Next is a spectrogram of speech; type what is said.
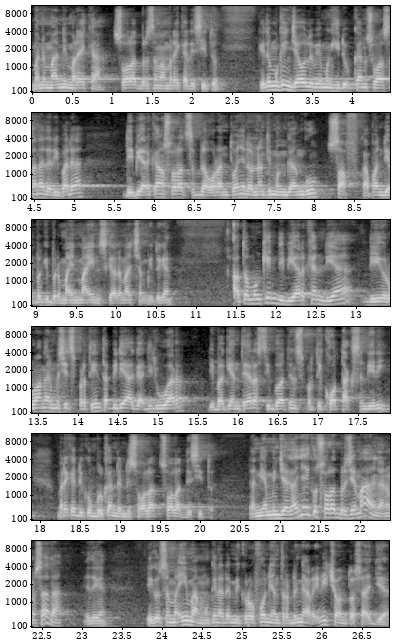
menemani mereka sholat bersama mereka di situ. Itu mungkin jauh lebih menghidupkan suasana daripada dibiarkan sholat sebelah orang tuanya lalu nanti mengganggu soft kapan dia pergi bermain-main segala macam gitu kan atau mungkin dibiarkan dia di ruangan masjid seperti ini tapi dia agak di luar di bagian teras dibuatin seperti kotak sendiri. Mereka dikumpulkan dan disolat solat di situ. Dan yang menjaganya ikut sholat berjamaah nggak ada masalah, gitu kan? Ikut sama imam, mungkin ada mikrofon yang terdengar. Ini contoh saja.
